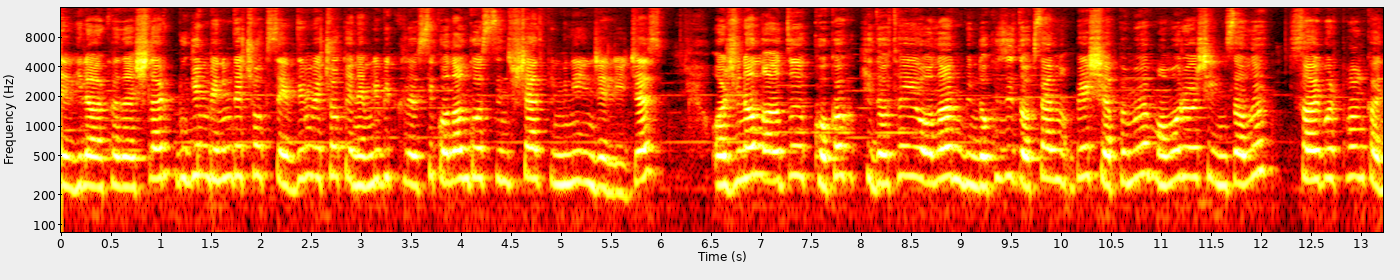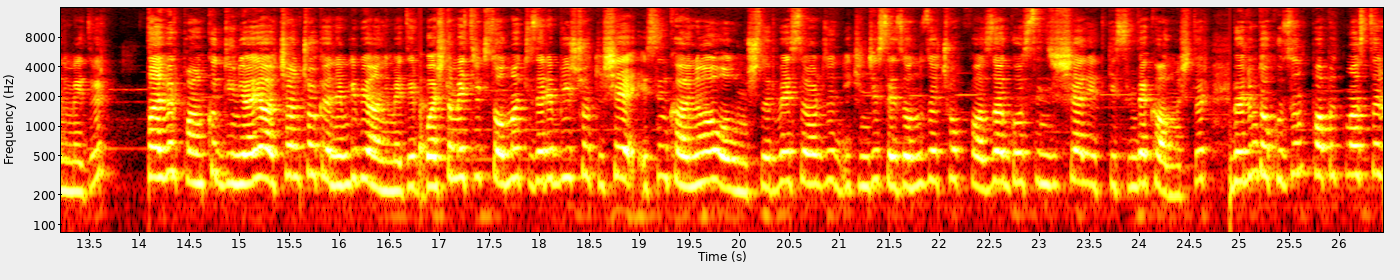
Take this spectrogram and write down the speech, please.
sevgili arkadaşlar. Bugün benim de çok sevdiğim ve çok önemli bir klasik olan Ghost in the Shell filmini inceleyeceğiz. Orijinal adı Koko Kidotai olan 1995 yapımı Mamoru Oshii imzalı cyberpunk animedir. Cyberpunk'ı dünyaya açan çok önemli bir animedir. Başta Matrix olmak üzere birçok işe esin kaynağı olmuştur. Westworld'un ikinci sezonu da çok fazla Ghost in the Shell etkisinde kalmıştır. Bölüm 9'un Puppet Master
